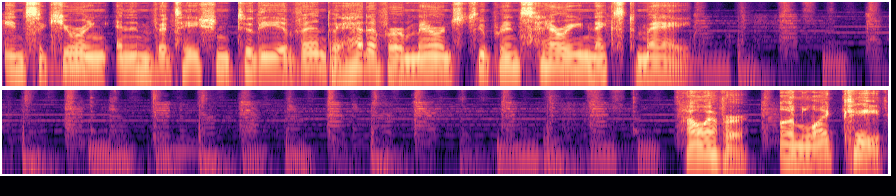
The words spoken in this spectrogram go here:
in securing an invitation to the event ahead of her marriage to Prince Harry next May. However, unlike Kate,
